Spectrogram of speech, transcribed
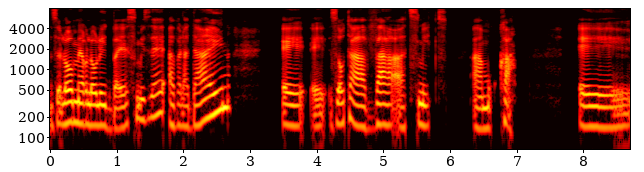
זה לא אומר לא להתבאס מזה, אבל עדיין אה, אה, זאת האהבה העצמית העמוקה אה,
